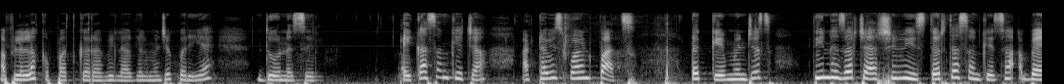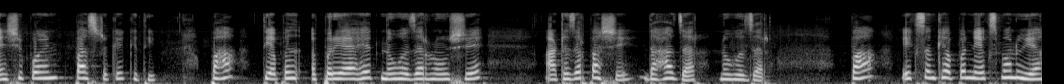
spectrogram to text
आपल्याला कपात करावी लागेल. म्हणजे पर्याय दोन असेल. एका संख्येच्या अठ्ठावीस पॉईंट पाच टक्के म्हणजेच तीन हजार चारशे वीस. तर त्या संख्येचा ब्याऐंशी पॉईंट पाच टक्के किती? पहा ती आपण पर्याय आहेत नऊ हजार नऊशे आठ हजार पाचशे दहा हजार नऊ हजार. पहा एक संख्या आपण एक्स मानूया.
